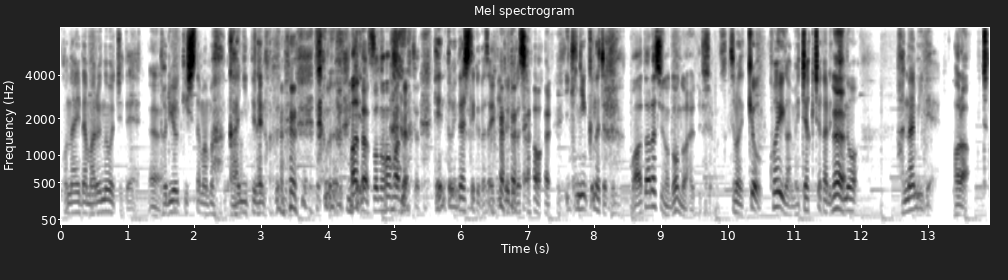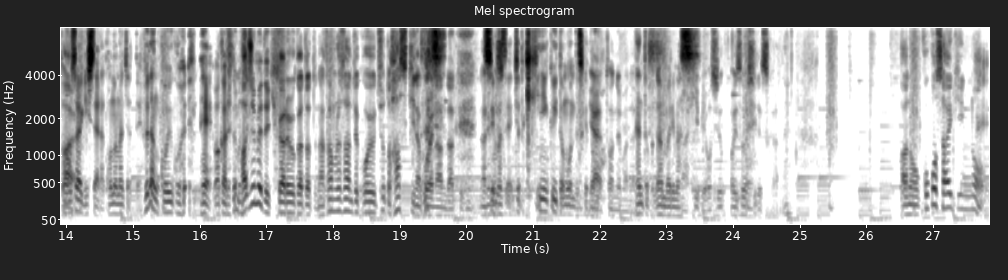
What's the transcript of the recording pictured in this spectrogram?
この間丸の内でええ。取り置きしたまま買いに行ってないので 多分。まだそのままになっちゃって 店頭に出してくださいって言っといてください。行きにくくなっちゃってる。たもう新しいのどんどん入ってきちゃいます。つまり今日声がめちゃくちゃ軽い、ね。昨日花見であら。ちょっと大騒ぎしたらこんななっちゃって、普段こういう声ね分かると思う。んです初めて聞かれる方って中村さんってこういうちょっとハスキーな声なんだってなりますすいません。ちょっと聞きにくいと思うんですけどいやとんでもない。なんとか頑張ります。あ日々おしお忙しいですからね。あのここ最近のはい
